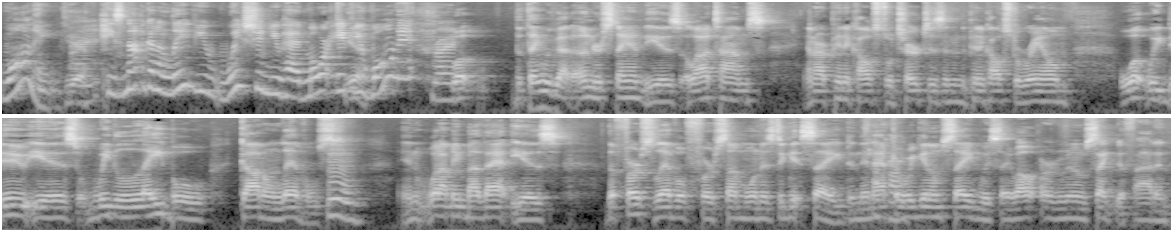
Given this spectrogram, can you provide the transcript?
wanting. Yeah. He's not going to leave you wishing you had more if you want it. Right. Well, the thing we've got to understand is a lot of times in our Pentecostal churches and in the Pentecostal realm, what we do is we label God on levels. Mm. And what I mean by that is the first level for someone is to get saved. And then after we get them saved, we say, well, we're going to get them sanctified. And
